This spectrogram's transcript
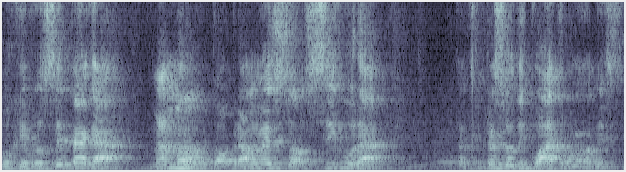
Porque você pegar na mão, dobrar um lençol, segurar, tanto que pessoa de quatro homens,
